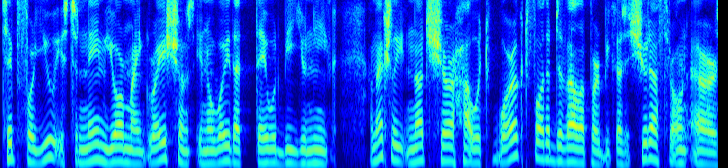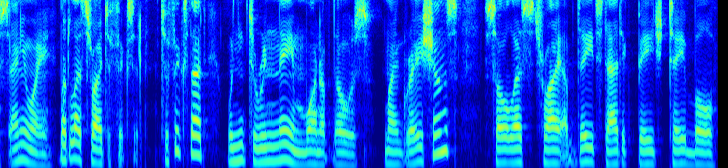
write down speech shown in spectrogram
tip for you is to name your migrations in a way that they would be unique. I'm actually not sure how it worked for the developer because it should have thrown errors anyway, but let's try to fix it. To fix that, we need to rename one of those migrations. So let's try update static page table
